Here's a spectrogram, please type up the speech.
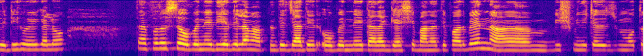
রেডি হয়ে গেল। তারপর হচ্ছে ওভেনে দিয়ে দিলাম। আপনাদের যাদের ওভেন নেই, তারা গ্যাসে বানাতে পারবেন। বিশ মিনিটের মতো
